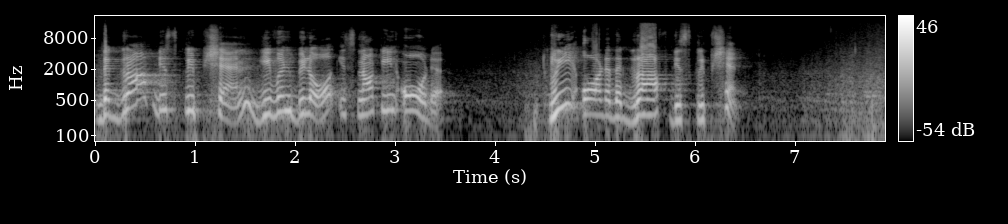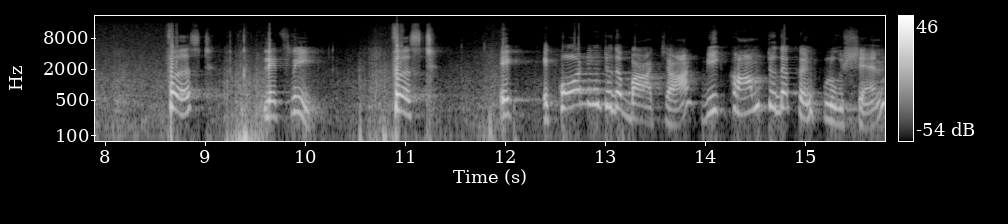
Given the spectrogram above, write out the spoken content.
The graph description given below is not in order. Reorder the graph description. First, let's read. First, according to the bar chart, we come to the conclusion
